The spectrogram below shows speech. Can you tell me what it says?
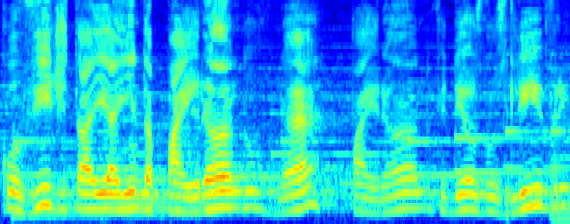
Covid está aí ainda pairando, né? Pairando. Que Deus nos livre.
